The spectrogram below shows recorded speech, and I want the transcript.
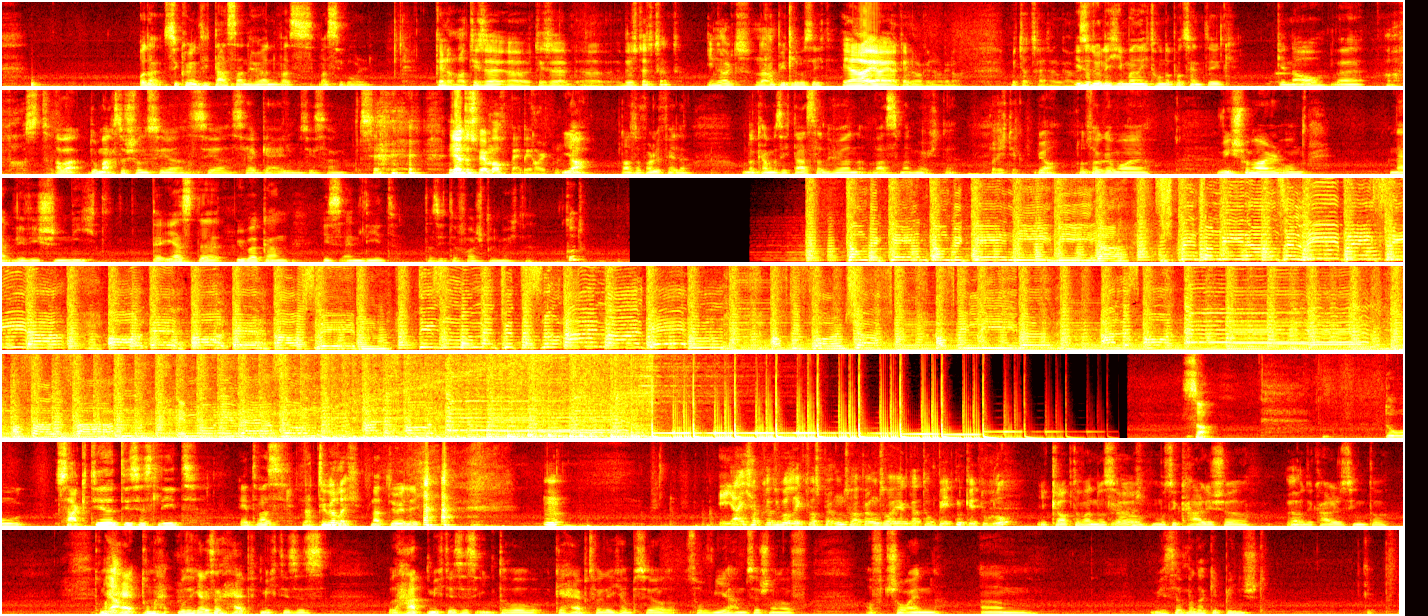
Oder sie können sich das anhören, was, was sie wollen. Genau, diese, äh, diese äh, wie hast du jetzt gesagt? Inhalt? Nein. Kapitelübersicht. Ja, ja, ja, genau, genau, genau. Mit der Zeitangabe. Ist natürlich immer nicht hundertprozentig genau, weil, Aber fast. aber du machst das schon sehr, sehr, sehr geil, muss ich sagen. ja, das werden wir auch beibehalten. Ja, das auf alle Fälle. Und dann kann man sich das anhören, was man möchte. Richtig. Ja, dann sage ich mal, wischen mal und nein, wir wischen nicht. Der erste Übergang ist ein Lied, das ich dir vorspielen möchte. Gut. Sagt dir dieses Lied etwas? Natürlich. Natürlich. Ja, ich habe gerade überlegt, was bei uns war. Bei uns war irgendein Trompetengedudel. Ich glaube, da war nur so Ja. musikalischer, Ja. musikalisches Intro. Drum, Ja. hype, drum muss ich ehrlich sagen, hype mich dieses, oder hat mich dieses Intro gehypt, weil ich habe es ja, so wir haben es ja schon auf, auf Join, ähm, wie sagt man da, gebinged?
